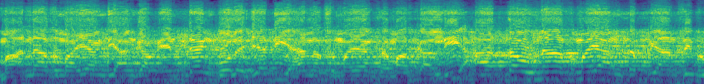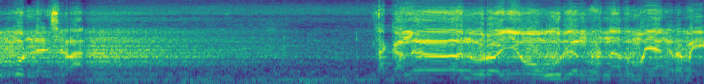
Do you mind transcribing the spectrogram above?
makna sembahyang dianggap enteng boleh jadi hana sembahyang sama sekali atau nak sembahyang tapi anti rukun dan syarat tak kala nuronyo urang hana sembahyang ramai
